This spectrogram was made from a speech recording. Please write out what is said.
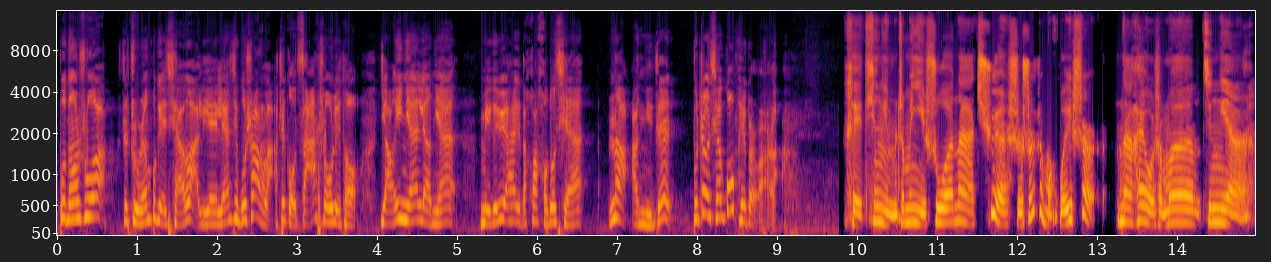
不能说这主人不给钱了，也联系不上了，这狗砸手里头养一年两年，每个月还给他花好多钱，那你这不挣钱光赔本玩了。嘿，听你们这么一说，那确实是这么回事儿。那还有什么经验，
